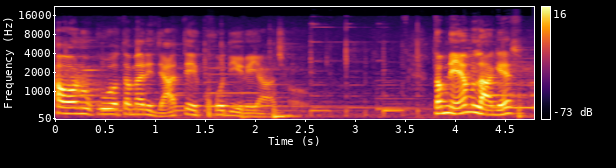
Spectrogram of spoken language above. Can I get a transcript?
થવાનો કૂવો તમારી જાતે ખોદી રહ્યા છો. તમને એમ લાગે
